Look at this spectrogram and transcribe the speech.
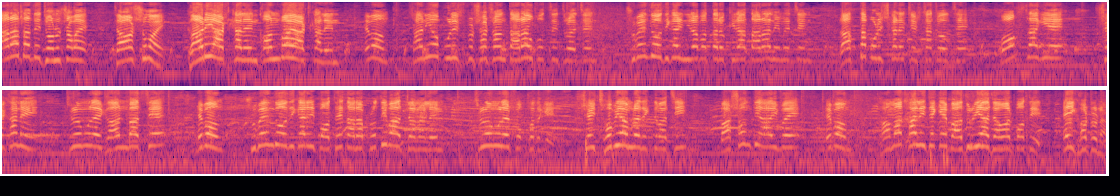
তারা তাদের জনসভায় যাওয়ার সময় গাড়ি আটকালেন কনভয় আটকালেন। এবং স্থানীয় পুলিশ প্রশাসন তারা উপস্থিত রয়েছেন। শুভেন্দু অধিকারী নিরাপত্তা রক্ষীরা তারা নেমেছেন। রাস্তা পরিষ্কারের চেষ্টা চলছে। বক্স লাগিয়ে সেখানে তৃণমূলের গান বাজছে এবং শুভেন্দু অধিকারীর পথে তারা প্রতিবাদ জানালেন তৃণমূলের পক্ষ থেকে। সেই ছবি আমরা দেখতে পাচ্ছি। বাসন্তী হাইওয়ে এবং ধামাখালি থেকে বাদুরিয়া যাওয়ার পথে এই ঘটনা।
